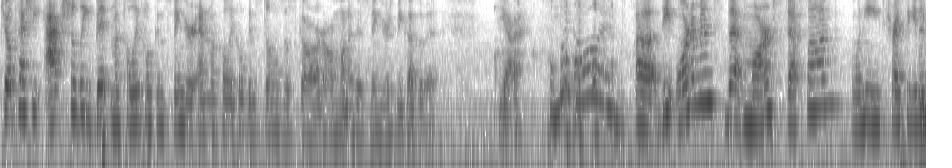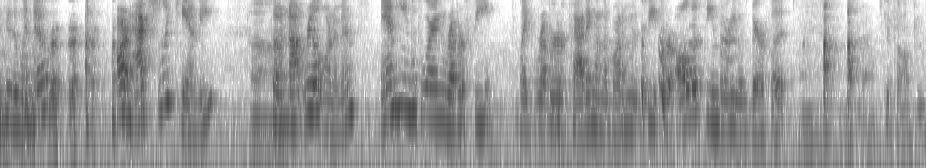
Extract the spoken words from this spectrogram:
Joe Pesci actually bit Macaulay Culkin's finger, and Macaulay Culkin still has a scar on one of his fingers because of it. Yeah. Oh my god. Uh, the ornaments that Marv steps on when he tries to get in through the window are actually candy, Uh, so not real ornaments. And he was wearing rubber feet, like rubber padding on the bottom of his feet for all the scenes where he was barefoot. uh. It's awesome.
